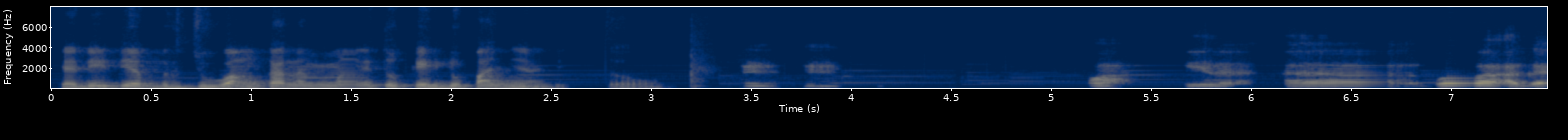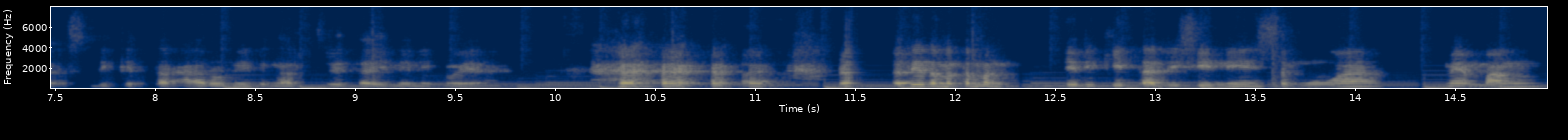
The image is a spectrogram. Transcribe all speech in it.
Jadi dia berjuang karena memang itu kehidupannya gitu. Wah, gila. Uh, eh, gue agak sedikit terharu nih dengar cerita ini nih ya. Berarti teman-teman, jadi kita di sini semua memang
